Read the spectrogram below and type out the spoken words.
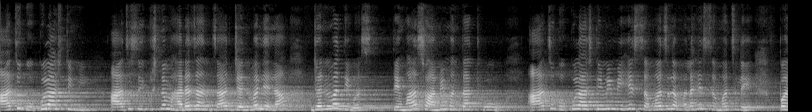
आज गोकुळ अष्टमी आज श्रीकृष्ण महाराजांचा जन्मलेला जन्मदिवस. तेव्हा स्वामी म्हणतात हो आज गोकुळाष्टमी मी हे समजलं मला हे समजले पण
